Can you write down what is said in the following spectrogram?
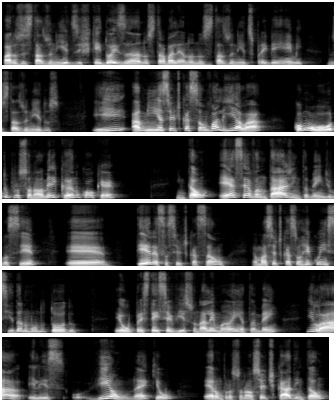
para os Estados Unidos e fiquei dois anos trabalhando nos Estados Unidos para a IBM, nos Estados Unidos, e a minha certificação valia lá como outro profissional americano qualquer. Então, essa é a vantagem também de você é, ter essa certificação, é uma certificação reconhecida no mundo todo. Eu prestei serviço na Alemanha também, e lá eles viam né, que eu era um profissional certificado, então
